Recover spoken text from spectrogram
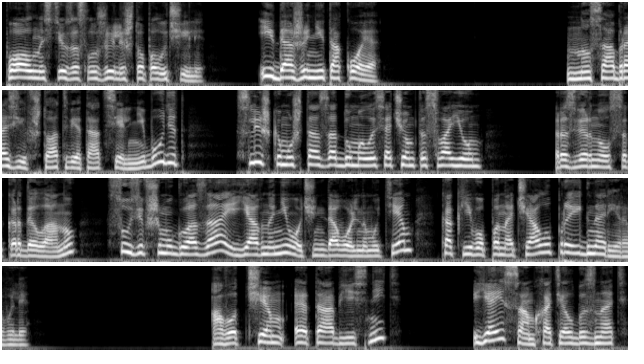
полностью заслужили, что получили. И даже не такое». Но, сообразив, что ответа от сель не будет, слишком уж та задумалась о чем-то своем, развернулся к Арделану, сузившему глаза и явно не очень довольному тем, как его поначалу проигнорировали. — а вот чем это объяснить, я и сам хотел бы знать.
